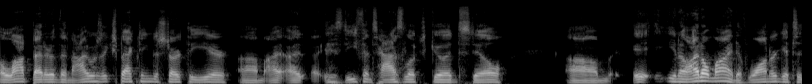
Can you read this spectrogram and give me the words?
a lot better than I was expecting to start the year. Um, I, I, his defense has looked good still. Um, it, you know, I don't mind if Wander gets a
